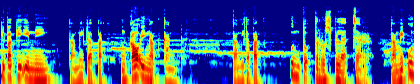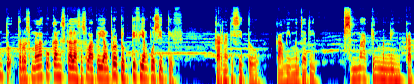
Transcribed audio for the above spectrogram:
di pagi ini kami dapat Engkau ingatkan. Kami dapat untuk terus belajar kami untuk terus melakukan segala sesuatu yang produktif, yang positif. Karena di situ kami menjadi semakin meningkat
